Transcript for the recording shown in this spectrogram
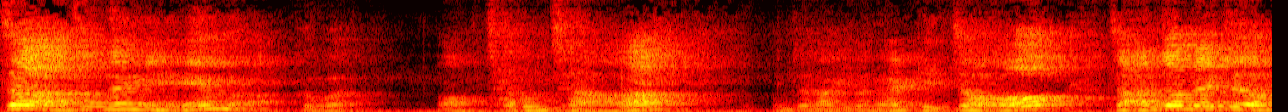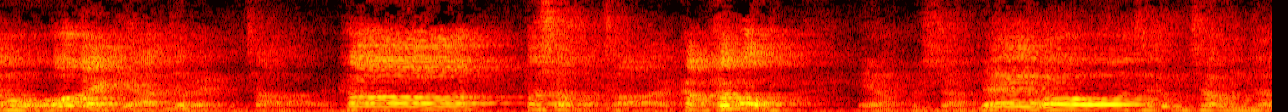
자, 선생님, 아, 그 뭐야, 어, 자동차 운전하기 전에 할 게 있죠. 자, 안전벨트 하고 갈게요. 안전벨트 잘 가. 다시 한번 잘 가. 가고 에어쿠션 내고 자동차 운전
